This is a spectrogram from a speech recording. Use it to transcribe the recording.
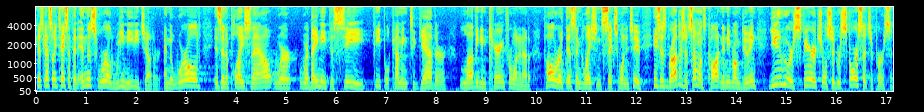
Because, guys, let me tell you something. In this world, we need each other. And the world is in a place now where, where they need to see people coming together, loving and caring for one another. Paul wrote this in Galatians 6 1 and 2. He says, Brothers, if someone's caught in any wrongdoing, you who are spiritual should restore such a person.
